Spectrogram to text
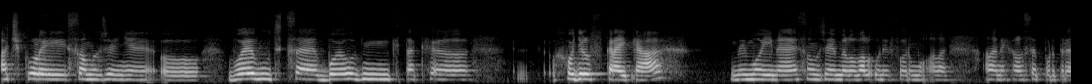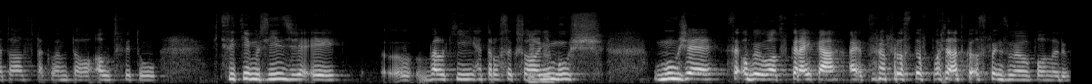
ačkoliv samozřejmě uh, vojevůdce, bojovník, tak uh, chodil v krajkách, mimo jiné, samozřejmě miloval uniformu, ale, ale nechal se portrétovat v takovémto outfitu. Chci tím říct, že i velký heterosexuální mm-hmm. muž může se objevovat v krajkách a je to naprosto v pořádku, aspoň z mého pohledu.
